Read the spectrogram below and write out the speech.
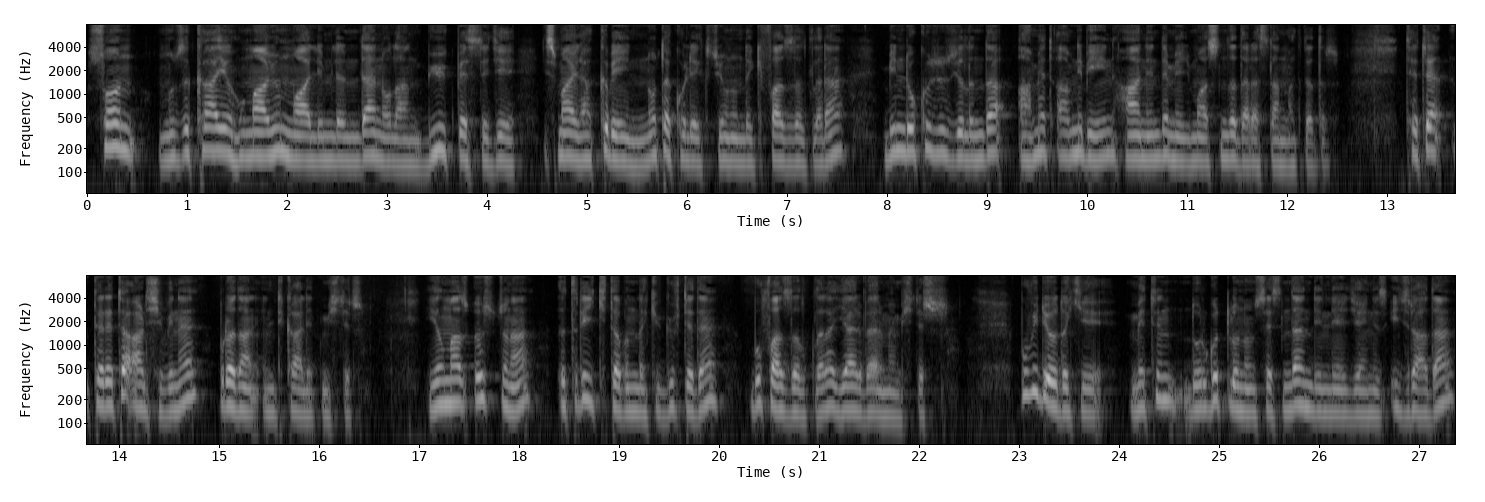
Son Muzikayı Humayun muallimlerinden olan büyük besteci İsmail Hakkı Bey'in nota koleksiyonundaki fazlalıklara 1900 yılında Ahmet Avni Bey'in Hanende mecmuasında da rastlanmaktadır. TRT arşivine buradan intikal etmiştir. Yılmaz Öztun'a Itri kitabındaki güftede bu fazlalıklara yer vermemiştir. Bu videodaki Metin Durgutlu'nun sesinden dinleyeceğiniz icrada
